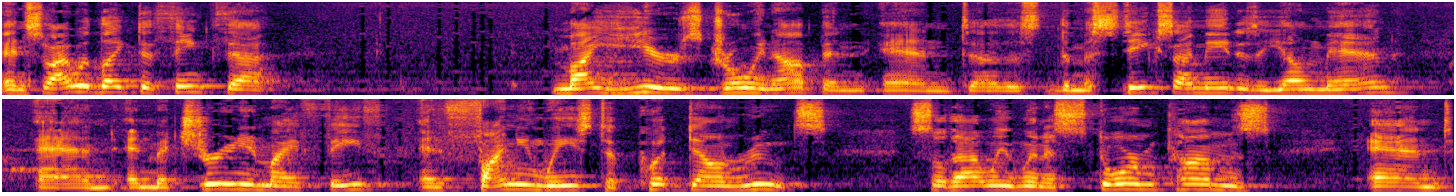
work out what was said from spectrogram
And so I would like to think that my years growing up and, and uh, the, the mistakes I made as a young man and, and maturing in my faith and finding ways to put down roots so that way when a storm comes and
